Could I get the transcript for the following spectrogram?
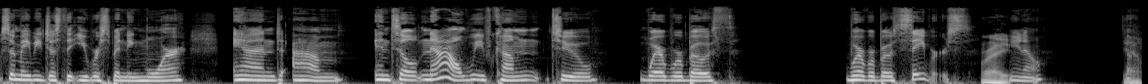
so maybe just that you were spending more, and um, until now we've come to where we're both where we're both savers, right. you know. Yeah.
